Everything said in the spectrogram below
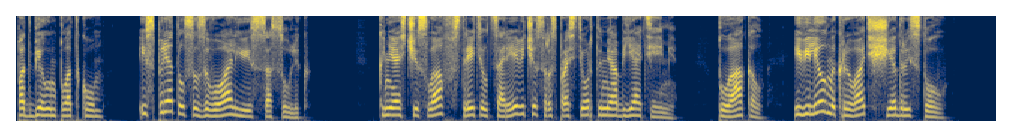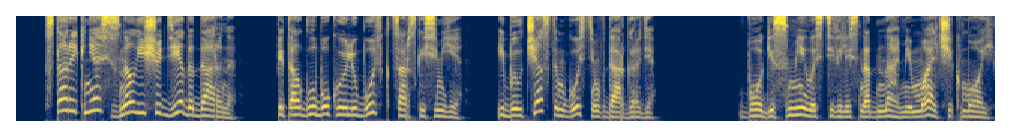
под белым платком и спрятался за вуалью из сосулек. Князь Числав встретил царевича с распростертыми объятиями, плакал и велел накрывать щедрый стол. Старый князь знал еще деда Дарена, питал глубокую любовь к царской семье и был частым гостем в Даргороде. «Боги смилостивились над нами, мальчик мой!»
